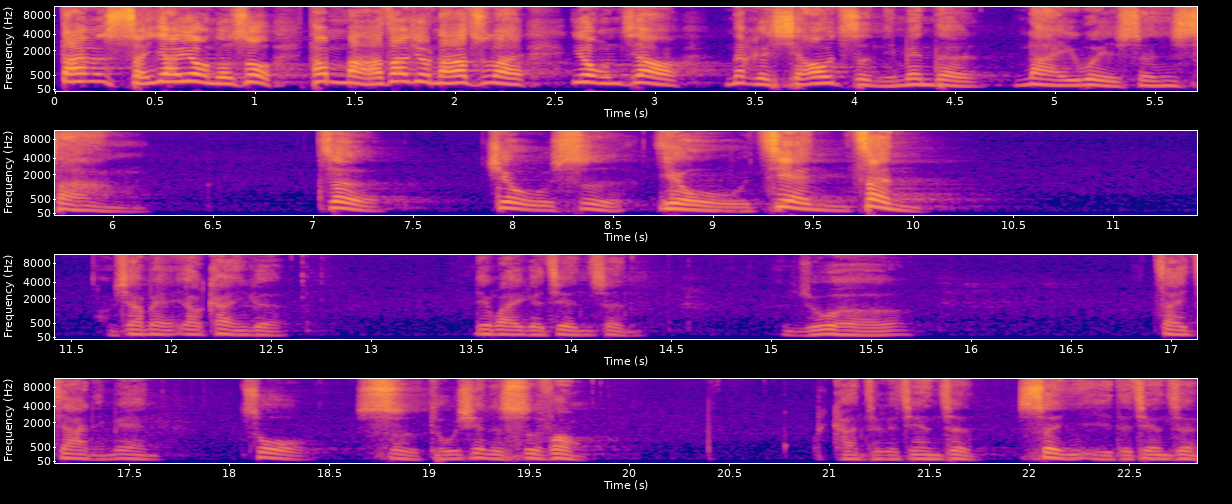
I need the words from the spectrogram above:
当神要用的时候，他马上就拿出来用，在那个小子里面的那一位身上，这就是有见证。我们下面要看一个另外一个见证，如何在家里面做使徒性的侍奉。看这个见证，圣仪的见证。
